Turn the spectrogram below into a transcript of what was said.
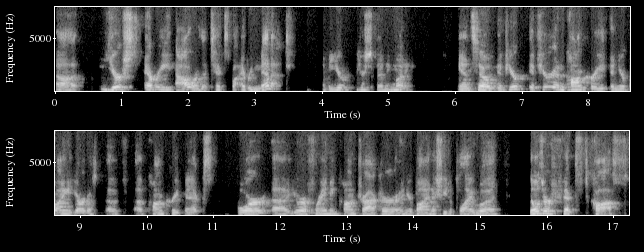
uh, you're every hour that ticks by every minute i mean you're you're spending money and so if you're if you're in concrete and you're buying a yard of, of, of concrete mix or uh, you're a framing contractor and you're buying a sheet of plywood those are fixed costs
